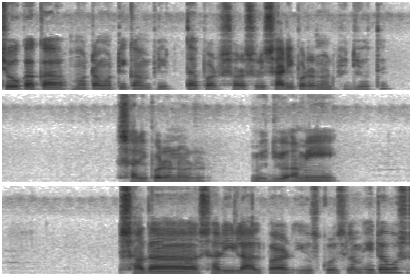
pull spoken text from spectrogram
চোখ আঁকা মোটামুটি কমপ্লিট তারপর সরাসরি শাড়ি পরানোর ভিডিওতে। শাড়ি পরানোর ভিডিও আমি সাদা শাড়ি লাল পাড় ইউজ করেছিলাম। এটা অবশ্য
